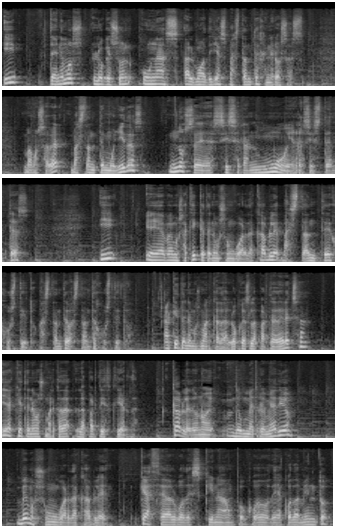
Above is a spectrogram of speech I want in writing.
y tenemos lo que son unas almohadillas bastante generosas. Vamos a ver, bastante mullidas, no sé si serán muy resistentes y ya vemos aquí que tenemos un guardacable bastante justito, bastante, bastante justito. Aquí tenemos marcada lo que es la parte derecha y aquí tenemos marcada la parte izquierda. Cable de, un metro y medio. Vemos un guardacable que hace algo de esquina, un poco de acodamiento,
